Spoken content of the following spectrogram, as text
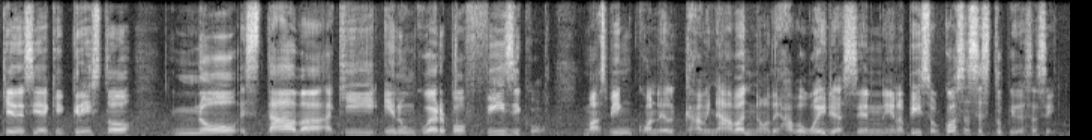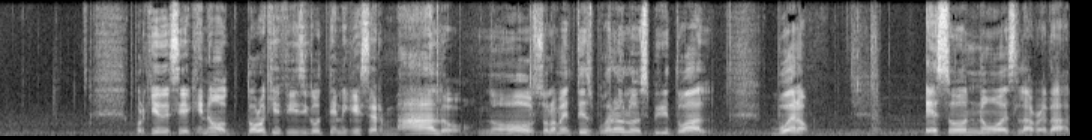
que decía que Cristo no estaba aquí en un cuerpo físico. Más bien cuando él caminaba no dejaba huellas en, en el piso. Cosas estúpidas así porque decía que no, todo lo que es físico tiene que ser malo. No, solamente es bueno lo espiritual. Bueno, eso no es la verdad.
